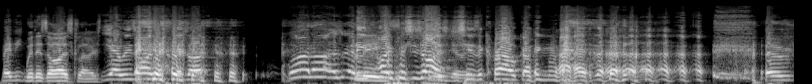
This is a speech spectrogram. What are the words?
maybe With his eyes closed. yeah with his eyes. he was like, well, no, and he Please, opens his eyes and just hears the crowd going mad. um,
